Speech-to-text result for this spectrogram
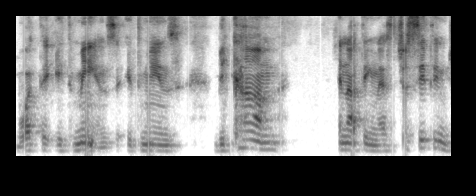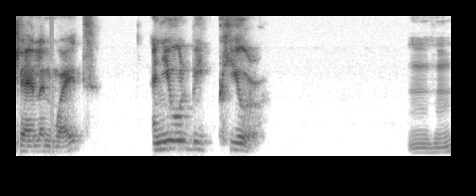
what the, it means, it means become a nothingness. Just sit in jail and wait, and you will be pure. Mm-hmm.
